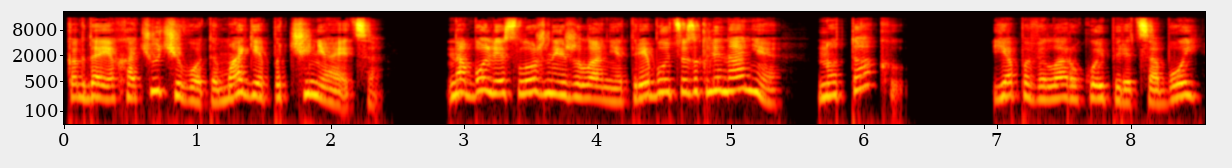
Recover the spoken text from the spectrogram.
Когда я хочу чего-то, магия подчиняется. На более сложные желания требуются заклинания. Но так... Я повела рукой перед собой,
